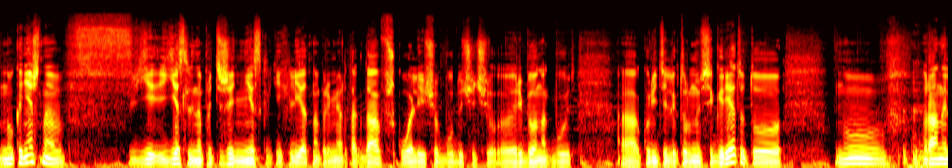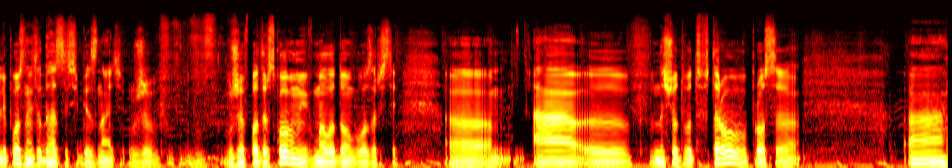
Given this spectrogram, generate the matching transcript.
Ну, конечно, если на протяжении нескольких лет, например, тогда в школе еще будучи ребенок будет э, курить электронную сигарету, то ну, рано или поздно это даст о себе знать, уже в, уже в подростковом и в молодом возрасте. А, а э, насчет вот второго вопроса, а,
